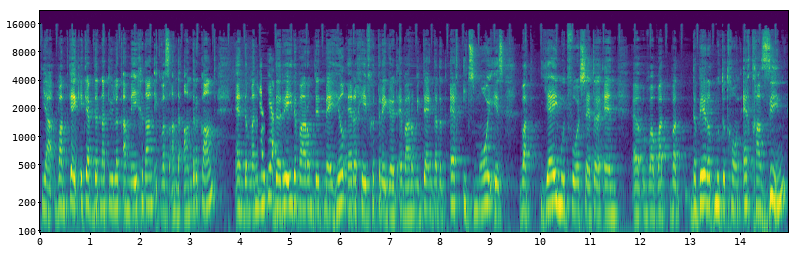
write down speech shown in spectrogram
ja, want kijk, ik heb er natuurlijk aan meegedaan. Ik was aan de andere kant. En de, manier, de reden waarom dit mij heel erg heeft getriggerd en waarom ik denk dat het echt iets mooi is wat jij moet voortzetten en uh, wat, wat, wat de wereld moet het gewoon echt gaan zien.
